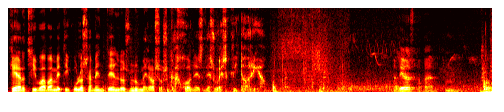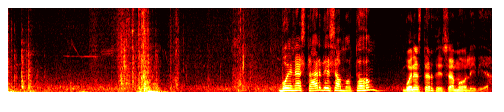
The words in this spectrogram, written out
que archivaba meticulosamente en los numerosos cajones de su escritorio. Adiós, papá. Buenas tardes, amo Tom. Buenas tardes, amo Olivia.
